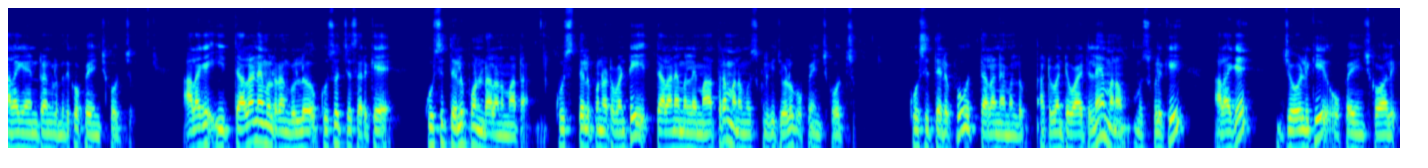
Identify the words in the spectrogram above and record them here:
అలాగే అన్ని రంగుల మీదకి ఉపయోగించుకోవచ్చు. అలాగే ఈ తెల్లనెమల రంగుల్లో కుసి వచ్చేసరికి కుసి తెలుపు ఉండాలన్నమాట. కుసి తెలుపు ఉన్నటువంటి తెల్లనెమల్ని మాత్రం మనం ముసుగులకి జోళ్ళకి ఉపయోగించుకోవచ్చు. కుసి తెలుపు తెల్ల అటువంటి వాటినే మనం ముసుగులకి అలాగే జోళ్ళకి ఉపయోగించుకోవాలి.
